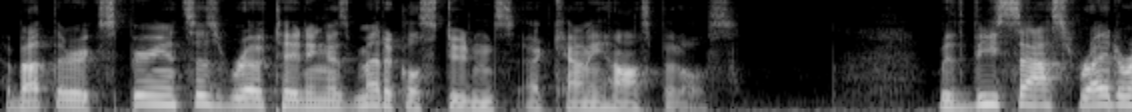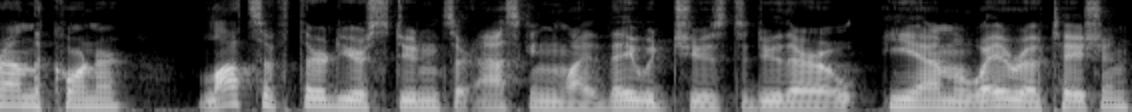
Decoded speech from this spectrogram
about their experiences rotating as medical students at county hospitals. With VSAS right around the corner, lots of third year students are asking why they would choose to do their EM away rotation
